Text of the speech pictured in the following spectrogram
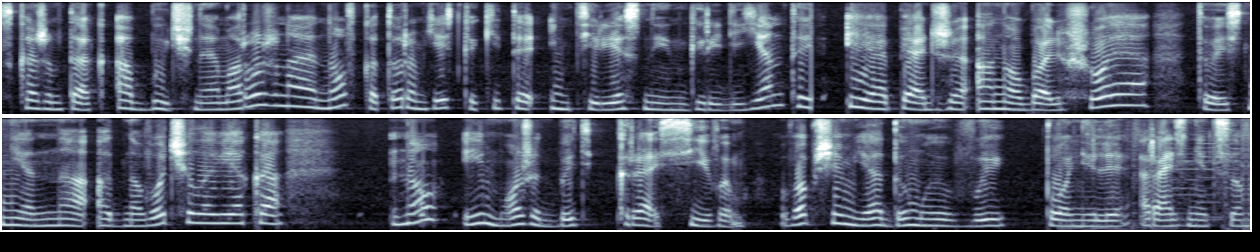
скажем так, обычное мороженое, но в котором есть какие-то интересные ингредиенты. И опять же, оно большое, то есть не на одного человека, но и может быть красивым. В общем, я думаю, вы поняли разницу.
